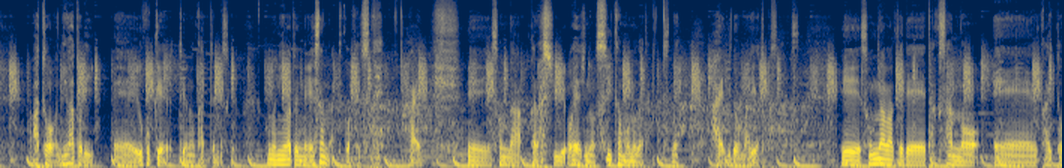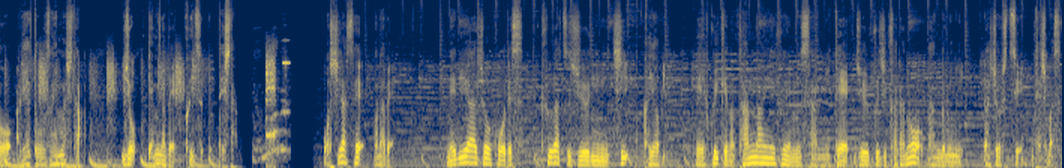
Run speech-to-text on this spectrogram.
あと鶏、えー、ウコッケイっていうのを飼ってるんですけど。この鶏の餌になっていくわけですね。はい、えーそんな悲しい親父のスイカ物語ですね。はい。どうもありがとうございます。えーそんなわけでたくさんの、えー回答ありがとうございました。以上闇鍋クイズでした。お知らせお鍋。メディア情報です。9月12日火曜日、えー福井県の丹南 FM さんにて19時からの番組にラジオ出演いたします。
